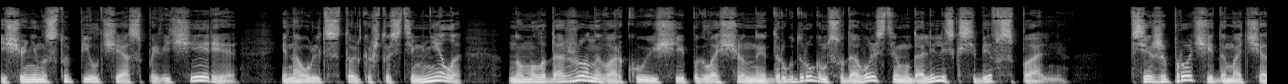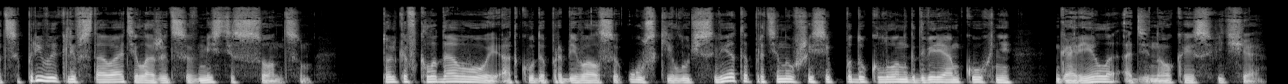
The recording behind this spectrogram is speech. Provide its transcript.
Еще не наступил час по вечере, и на улице только что стемнело, но молодожены, воркующие и поглощенные друг другом, с удовольствием удалились к себе в спальню. Все же прочие домочадцы привыкли вставать и ложиться вместе с солнцем. Только в кладовой, откуда пробивался узкий луч света, протянувшийся под уклон к дверям кухни, горела одинокая свеча.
